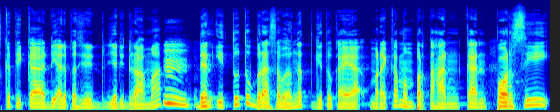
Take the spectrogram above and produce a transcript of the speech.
ketika diadaptasi jadi, jadi drama Hmm, dan itu tuh berasa banget gitu kayak mereka mempertahankan porsi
